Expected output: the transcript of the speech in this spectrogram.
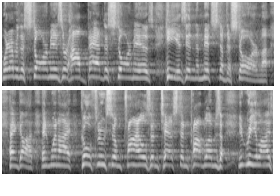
Wherever the storm is or how bad the storm is, He is in the midst of the storm. Thank God. And when I go through some trials and tests and problems, you realize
